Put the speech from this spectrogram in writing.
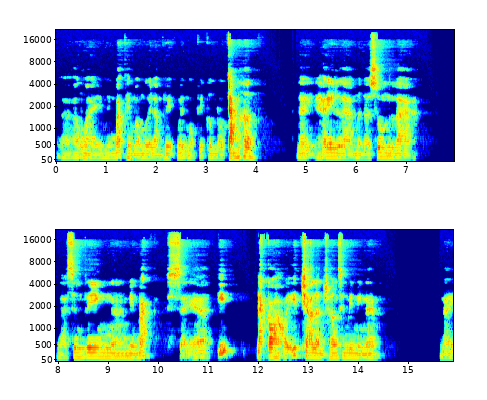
Ờ, ở ngoài miền Bắc thì mọi người làm việc với một cái cường độ chậm hơn. Đấy, hay là mình ở sum là là sinh viên ờ, miền Bắc sẽ ít đặt câu hỏi, ít challenge hơn sinh viên miền Nam. Đấy,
